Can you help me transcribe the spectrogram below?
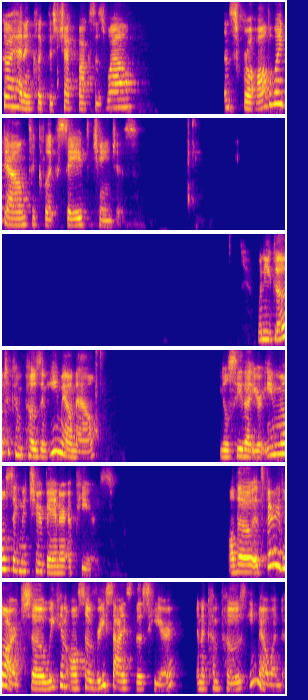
Go ahead and click this checkbox as well and scroll all the way down to click Saved Changes. When you go to compose an email now, you'll see that your email signature banner appears. Although it's very large, so we can also resize this here in a composed email window.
